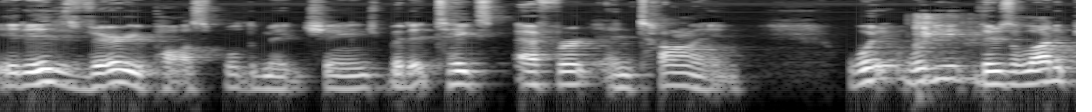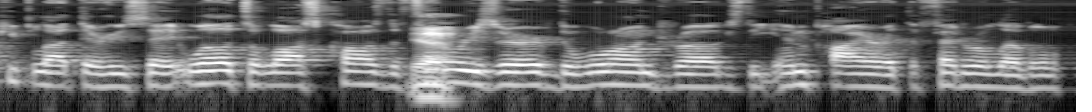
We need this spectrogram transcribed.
it is very possible to make change, but it takes effort and time. What, what do you, there's a lot of people out there who say, well, it's a lost cause. The Federal yeah. Reserve, the war on drugs, the empire at the federal level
